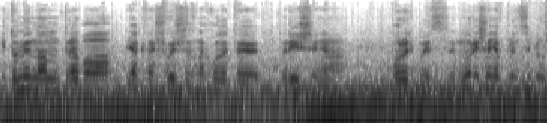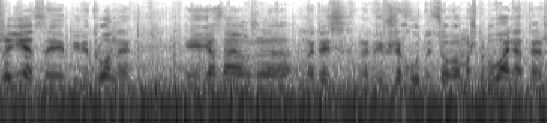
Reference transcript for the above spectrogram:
І тому нам треба якнайшвидше знаходити рішення боротьби з цим. Ну, рішення, в принципі, вже є, це півдрони. І я знаю, вже ми десь на шляху до цього масштабування теж.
